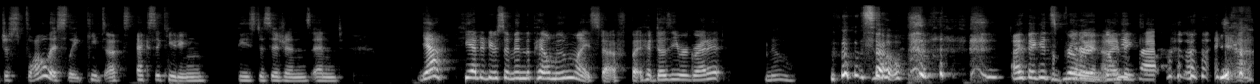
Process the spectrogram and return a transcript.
just flawlessly keeps ex- executing these decisions. And yeah, he had to do some in the pale moonlight stuff, but does he regret it? No. so I think it's Computer, brilliant. I think that. yeah,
